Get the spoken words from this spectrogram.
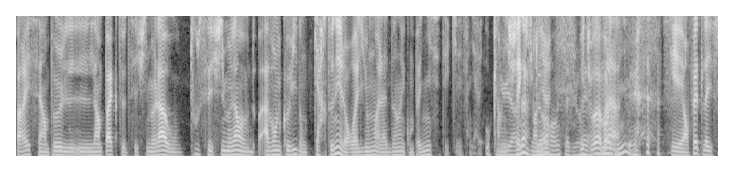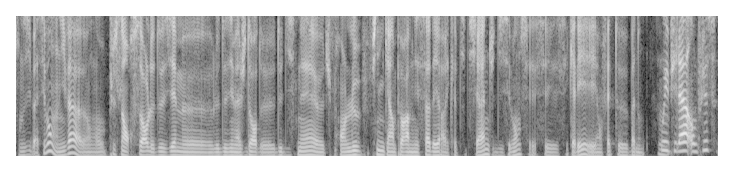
pareil, c'est un peu l'impact de ces films-là, où tous ces films-là, avant le Covid, ont cartonné. Le Roi Lion, Aladdin et compagnie, c'était, il n'y avait aucun échec. dans hein, oui, tu vois, voilà. Et en fait, là, ils se sont dit, bah, c'est bon, on y va. En plus, là, on ressort le deuxième, euh, le deuxième âge d'or de, Disney. Euh, tu prends le film qui a un peu ramené ça, d'ailleurs, avec la petite sirène. Tu te dis, c'est bon, c'est calé. Et en fait, euh, bah non. Oui, puis là, en plus,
